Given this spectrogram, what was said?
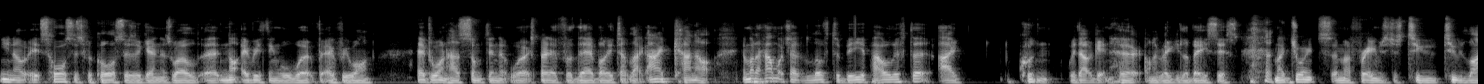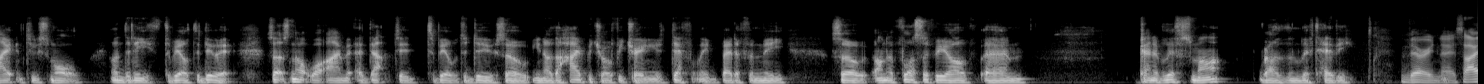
you know, it's horses for courses again as well. Uh, not everything will work for everyone. Everyone has something that works better for their body type. Like I cannot, no matter how much I'd love to be a powerlifter, I couldn't without getting hurt on a regular basis. my joints and my frame's are just too too light and too small underneath to be able to do it. So that's not what I'm adapted to be able to do. So you know, the hypertrophy training is definitely better for me. So on a philosophy of um, kind of lift smart rather than lift heavy. Very nice i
